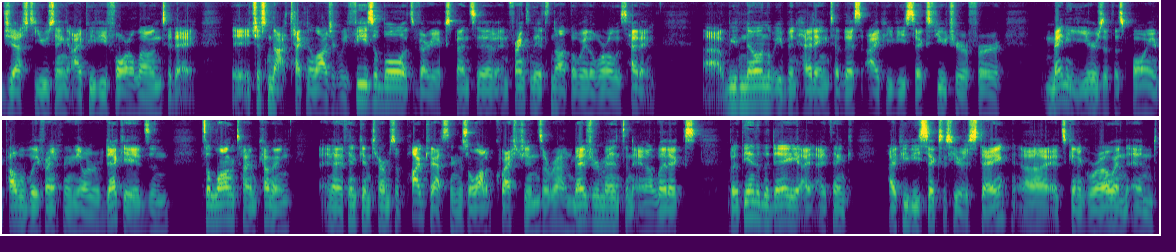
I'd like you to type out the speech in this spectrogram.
just using IPv4 alone today. It's just not technologically feasible. It's very expensive, and frankly, it's not the way the world is heading. Uh, we've known that we've been heading to this IPv6 future for many years at this point, probably, frankly, in the order of decades. And it's a long time coming. And I think in terms of podcasting, there's a lot of questions around measurement and analytics. But at the end of the day, I, I think IPv6 is here to stay. Uh, it's going to grow. And, and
